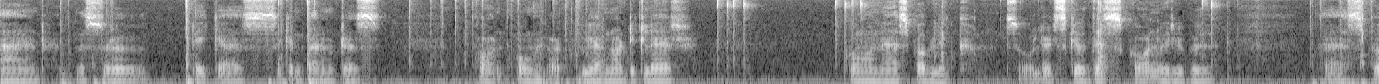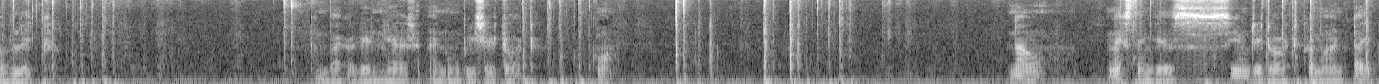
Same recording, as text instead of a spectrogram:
and this will take as second parameters con oh my god we have not declared con as public. So let's give this con variable as public. Come back again here and obj dot con. Now next thing is cmd dot command type.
